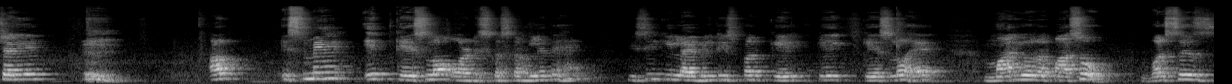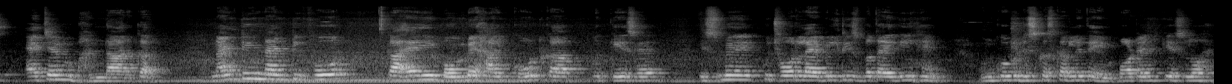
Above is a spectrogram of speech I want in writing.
चलिए। अब इसमें एक केस लॉ और डिस्कस कर लेते हैं। इसी की लाइबिलिटीज पर के, के केस लॉ है Mario Raposo versus H M Bhandarkar 1994 का है ये बॉम्बे हाई कोर्ट का केस है। इसमें कुछ और लाइबिलिटीज बताई गई हैं। उनको भी डिस्कस कर लेते हैं। इंपॉर्टेंट केस लॉ है।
